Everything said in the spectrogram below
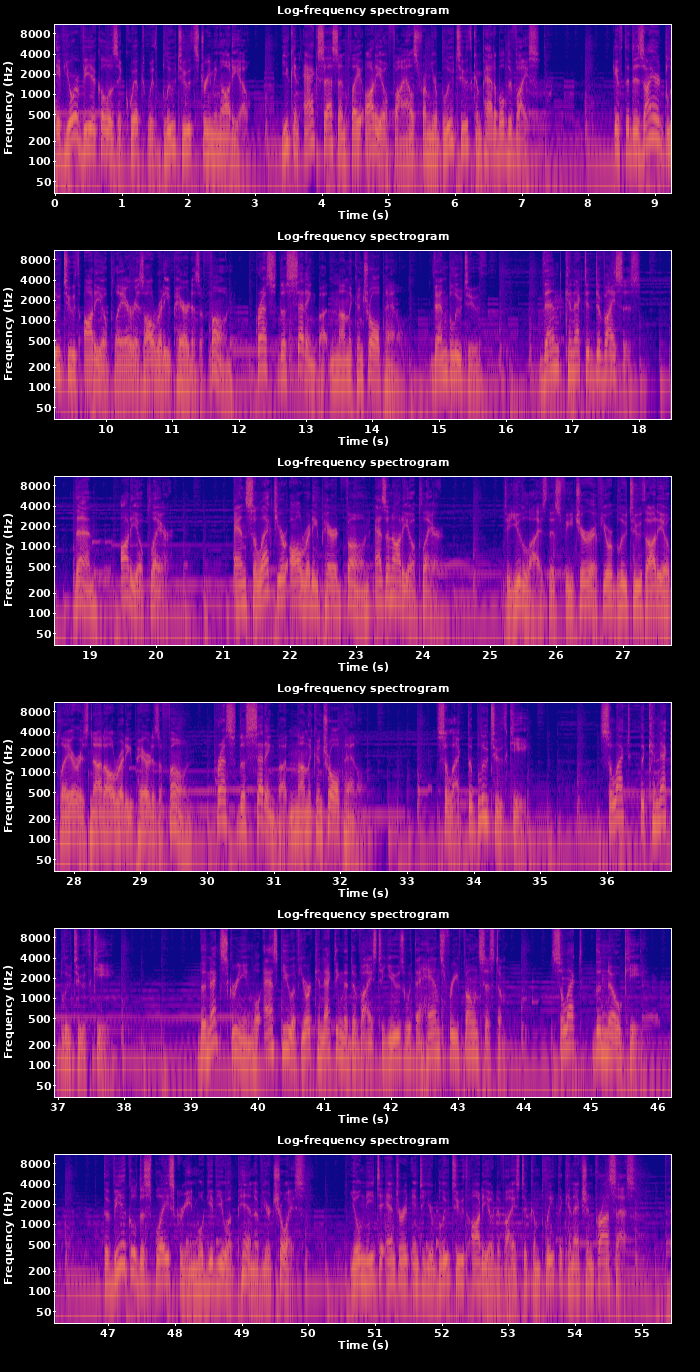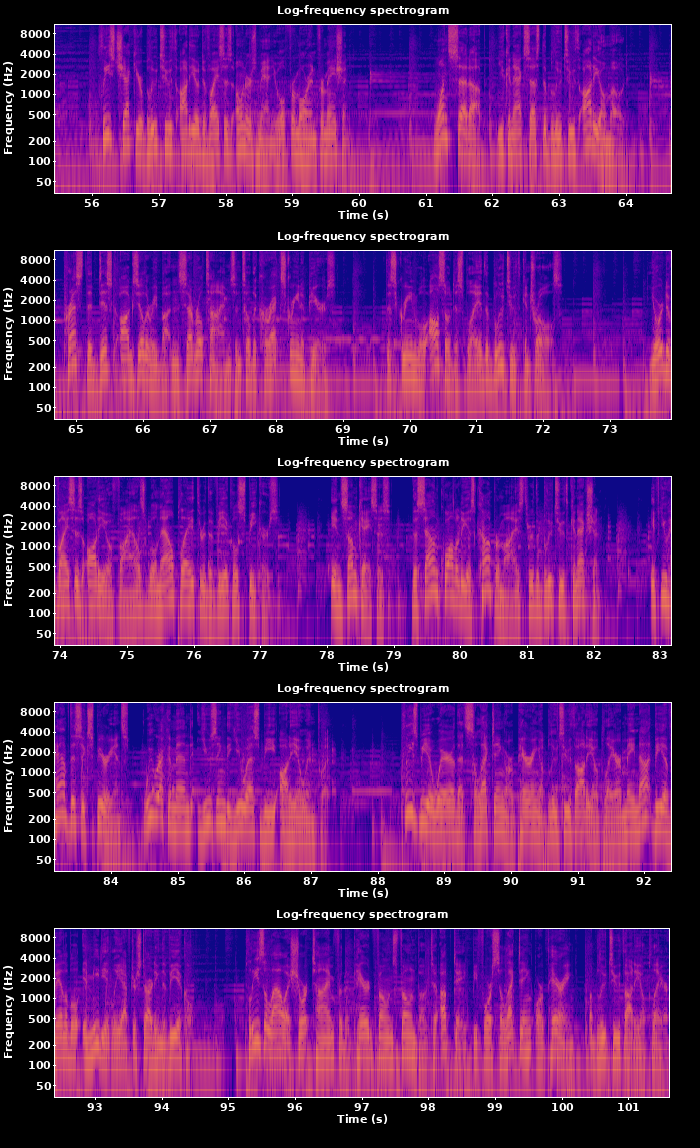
If your vehicle is equipped with Bluetooth streaming audio, you can access and play audio files from your Bluetooth-compatible device. If the desired Bluetooth audio player is already paired as a phone, press the Setting button on the control panel, then Bluetooth, then Connected Devices, then Audio Player, and select your already paired phone as an audio player. To utilize this feature, if your Bluetooth audio player is not already paired as a phone, press the Setting button on the control panel. Select the Bluetooth key. Select the Connect Bluetooth key. The next screen will ask you if you're connecting the device to use with the hands-free phone system. Select the No key. The vehicle display screen will give you a PIN of your choice. You'll need to enter it into your Bluetooth audio device to complete the connection process. Please check your Bluetooth audio device's owner's manual for more information. Once set up, you can access the Bluetooth audio mode. Press the Disc Auxiliary button several times until the correct screen appears. The screen will also display the Bluetooth controls. Your device's audio files will now play through the vehicle's speakers. In some cases, the sound quality is compromised through the Bluetooth connection. If you have this experience, we recommend using the USB audio input. Please be aware that selecting or pairing a Bluetooth audio player may not be available immediately after starting the vehicle. Please allow a short time for the paired phone's phone book to update before selecting or pairing a Bluetooth audio player.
